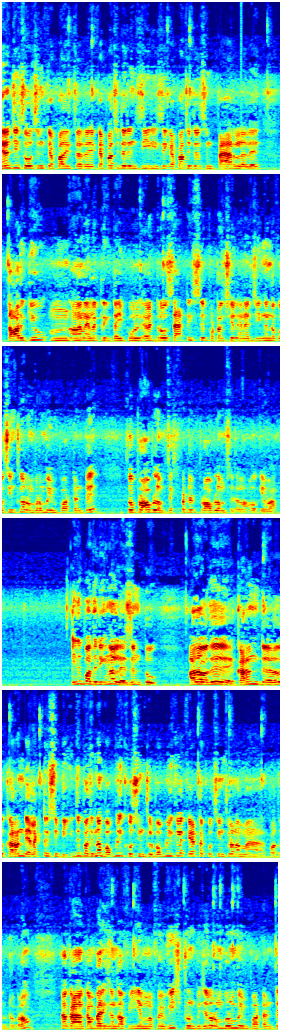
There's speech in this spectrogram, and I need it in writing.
energy source in capacitor capacitor in series capacitors in parallel torque electric dipole electrostatics potential energy இந்த கொஸ்டின்ஸ்லாம் ரொம்ப ரொம்ப important so problems expected problems இதெல்லாம் ஓகேவா இது பார்த்துட்டிங்கன்னா லெசன் டூ அதாவது கரண்ட் அதாவது கரண்ட் எலக்ட்ரிசிட்டி இது பார்த்தீங்கன்னா பப்ளிக் கொஸ்டின்ஸில் பப்ளிக்கில் கேட்ட கொஸ்டின்ஸில் நம்ம பார்த்துக்கிட்டு இருக்கிறோம். கம்பேரிசன்ஸ் ஆஃப் இஎம்எஃப் வீச் ஸ்டோன் பிஜில் ரொம்ப ரொம்ப important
